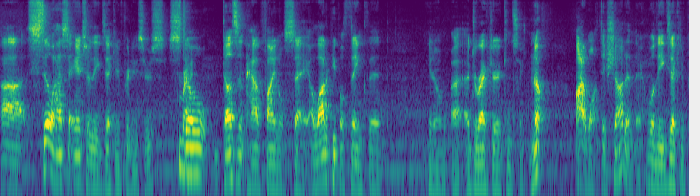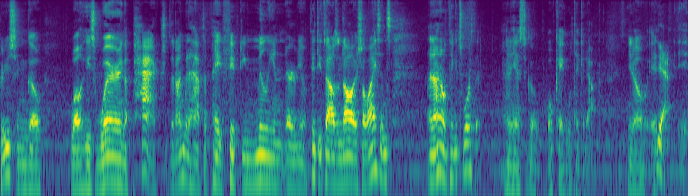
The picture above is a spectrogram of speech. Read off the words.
uh, still has to answer the executive producers, still doesn't have final say. A lot of people think that, you know, a, a director can say, no, I want this shot in there. Well, the executive producer can go, well, he's wearing a patch that I'm going to have to pay fifty million or you know fifty thousand dollars to license, and I don't think it's worth it. And he has to go, okay, we'll take it out. You know, it, Yeah. it-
